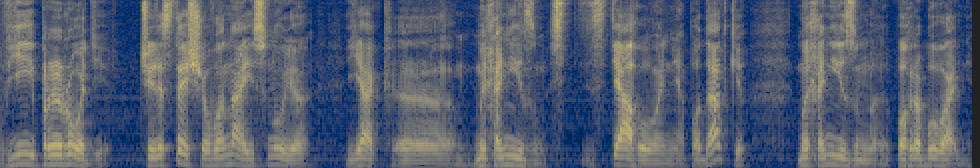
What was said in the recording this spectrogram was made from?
в її природі, через те, що вона існує як е, механізм стягування податків, механізм пограбування,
